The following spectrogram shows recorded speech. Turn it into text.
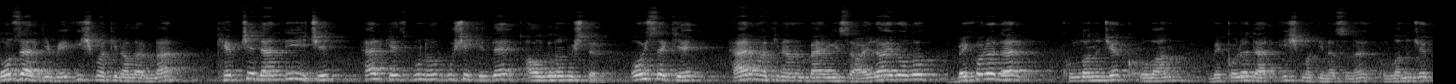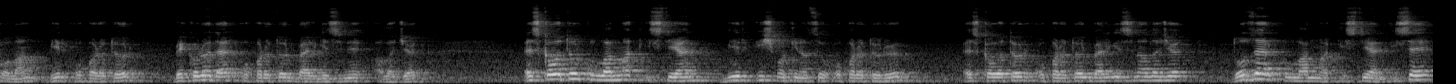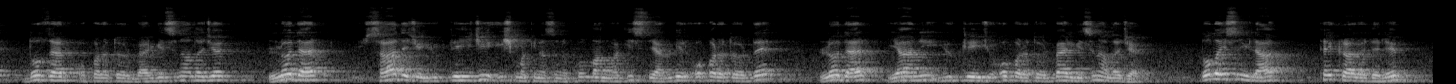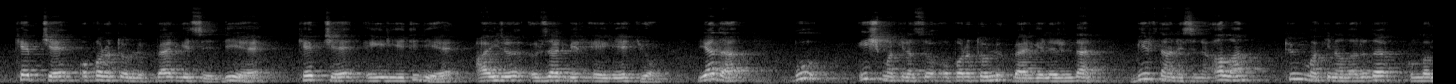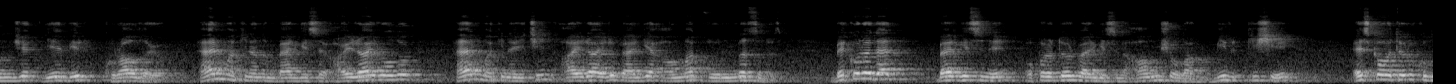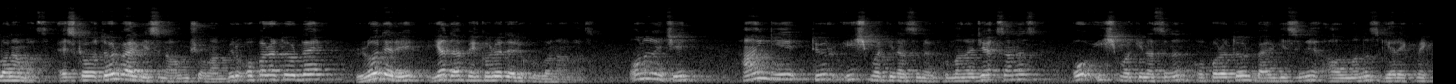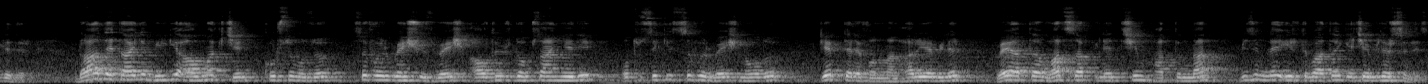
dozer gibi iş makinalarına kepçe dendiği için herkes bunu bu şekilde algılamıştır. Oysa ki her makinenin belgesi ayrı ayrı olup bekoloder kullanacak olan bekoloder iş makinesini kullanacak olan bir operatör bekoloder operatör belgesini alacak. Eskavatör kullanmak isteyen bir iş makinesi operatörü eskavatör operatör belgesini alacak. Dozer kullanmak isteyen ise dozer operatör belgesini alacak. Loader sadece yükleyici iş makinesini kullanmak isteyen bir operatör de loader yani yükleyici operatör belgesini alacak. Dolayısıyla tekrar edelim. Kepçe operatörlük belgesi diye, kepçe ehliyeti diye ayrı özel bir ehliyet yok. Ya da bu iş makinesi operatörlük belgelerinden bir tanesini alan tüm makinaları da kullanılacak diye bir kural da yok. Her makinenin belgesi ayrı ayrı olup her makine için ayrı ayrı belge almak zorundasınız. Bekoloder belgesini, operatör belgesini almış olan bir kişi eskavatörü kullanamaz. Eskavatör belgesini almış olan bir operatör de loderi ya da bekoloderi kullanamaz. Onun için hangi tür iş makinesini kullanacaksanız o iş makinesinin operatör belgesini almanız gerekmektedir. Daha detaylı bilgi almak için kursumuzu 0505 697 3805 nolu cep telefonundan arayabilir veyahut da WhatsApp iletişim hattından bizimle irtibata geçebilirsiniz.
